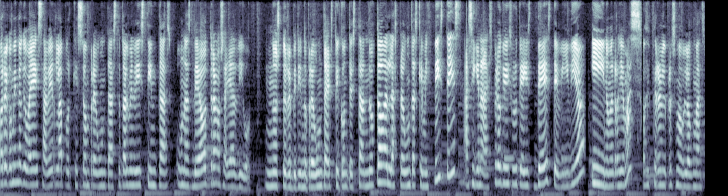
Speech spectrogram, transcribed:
os recomiendo que vayáis a verla porque son preguntas totalmente distintas unas de otras. O sea, ya digo, no estoy repitiendo preguntas, estoy contestando todas las preguntas que me hicisteis. Así que nada, espero que disfrutéis de este vídeo y no me enrollo más. Os espero en el próximo vlog más.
